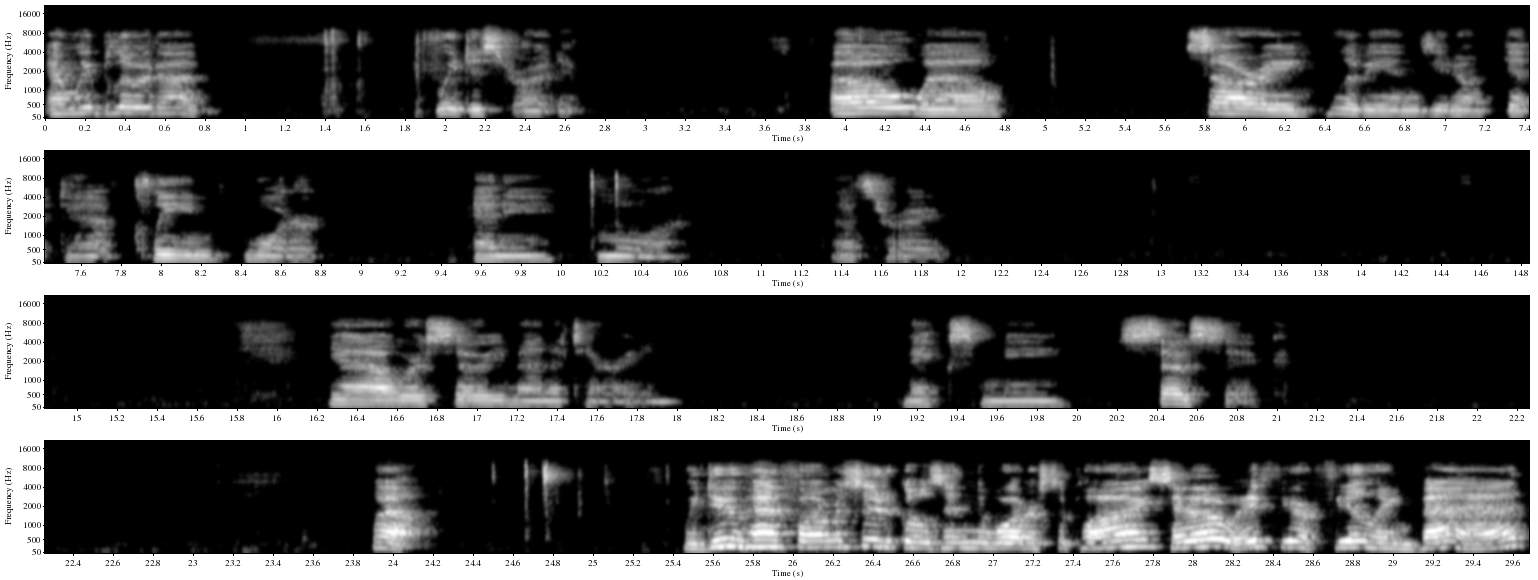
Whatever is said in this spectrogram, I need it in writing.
And we blew it up. We destroyed it. Oh, well. Sorry, Libyans, you don't get to have clean water anymore. That's right. Yeah, we're so humanitarian. Makes me so sick. Well, we do have pharmaceuticals in the water supply, so if you're feeling bad,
